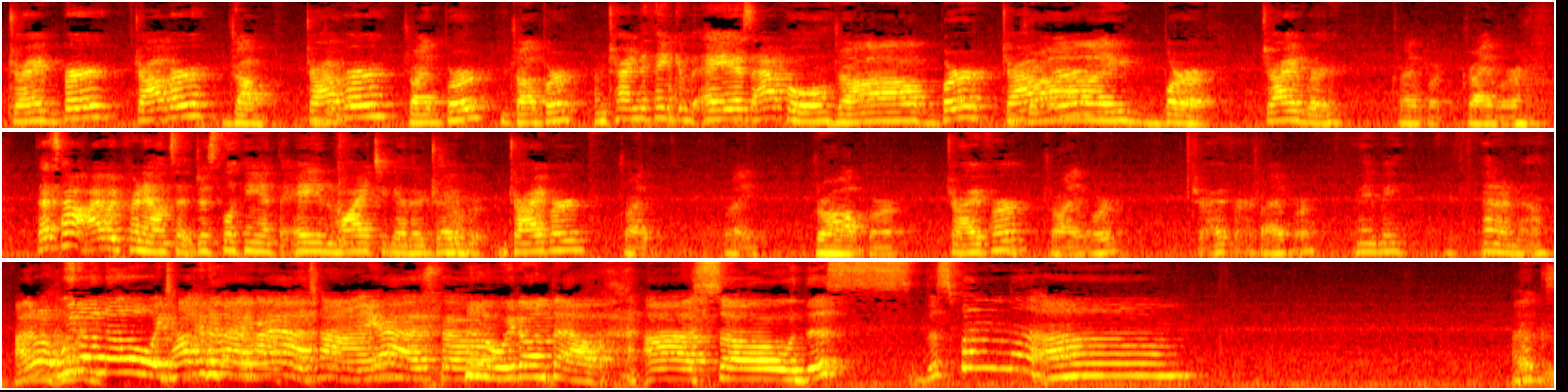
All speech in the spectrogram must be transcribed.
Driver, Driver. Drop. Driver? Driver. Driver. I'm trying to think of A as apple. Driver. Driver? Driver. Driver. Driver. Driver. That's how I would pronounce it, just looking at the A and Y together. Driver, driver, Drive. Right. Driver. driver, Driver. driver. Driver. Maybe. I don't know. I don't. We don't know what we're talking about half the time. Yeah, so we don't know. Uh, so this this one, um,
